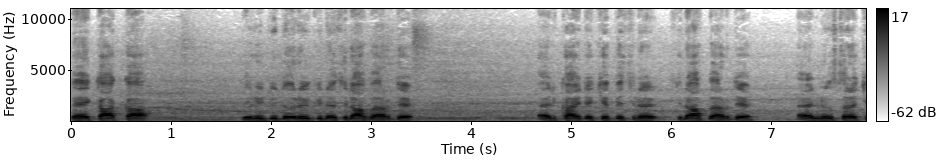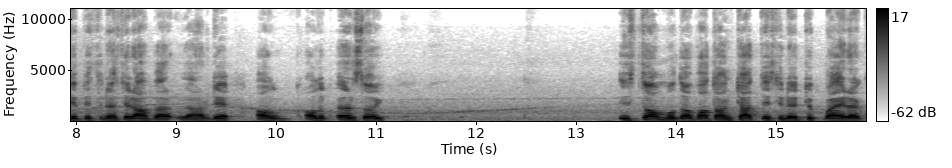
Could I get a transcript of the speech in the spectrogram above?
PKK birinci dörüngüne silah verdi. El-Kaide cephesine silah verdi. El-Nusra cephesine silah ver- verdi. Al- Haluk Ersoy İstanbul'da Vatan Caddesi'ne Türk bayrak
